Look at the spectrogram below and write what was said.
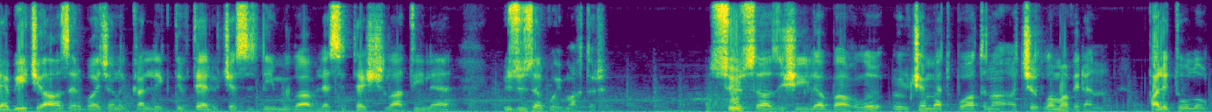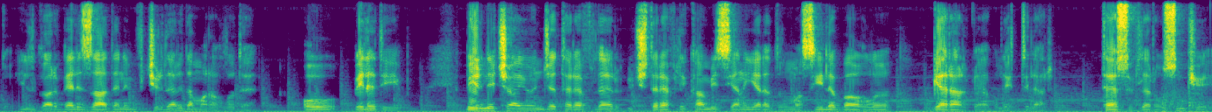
təbii ki, Azərbaycanı kollektiv təhlükəsizlik müqaviləsi təşkilatı ilə üz-üzə qoymaqdır. Sülh sazişi ilə bağlı ölkə mətbuatına açıqlama verən politoloq İlqar Vəlizadənin fikirləri də maraqlıdır. O belə deyib: Bir neçə ay öncə tərəflər üç tərəfli komissiyanın yaradılması ilə bağlı qərar qəbul etdilər. Təəssüflər olsun ki,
